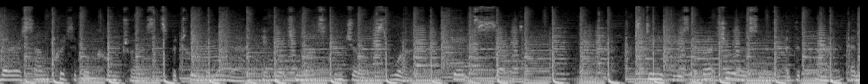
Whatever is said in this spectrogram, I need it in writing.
There are some critical contrasts between the manner in which Musk and Jobs work, Gates said. Steve was a virtuoso at the plan and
